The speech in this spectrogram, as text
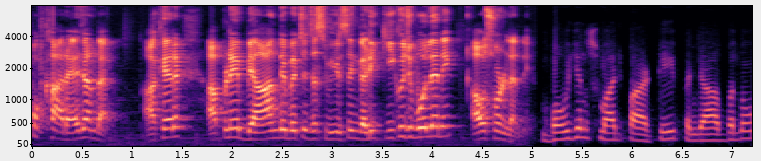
ਭੁੱਖਾ ਰਹਿ ਜਾਂਦਾ ਹੈ। ਆਖਿਰ ਆਪਣੇ ਬਿਆਨ ਦੇ ਵਿੱਚ ਜਸਵੀਰ ਸਿੰਘ ਗੜੀ ਕੀ ਕੁਝ ਬੋਲੇ ਨੇ? ਆਓ ਸੁਣ ਲੈਂਦੇ ਬਹੁਜਨ ਸਮਾਜ ਪਾਰਟੀ ਪੰਜਾਬ ਵੱਲੋਂ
